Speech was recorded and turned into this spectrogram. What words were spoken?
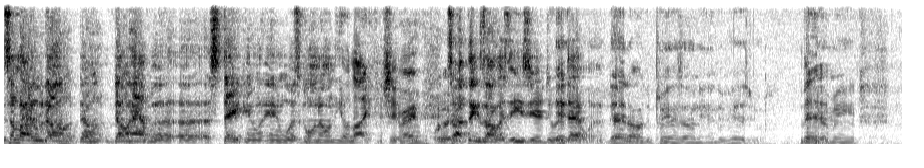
Somebody who don't don't don't have a, a, stake in, in what's going on in your life and shit right? Well, so i think it's always easier to do it, that way. That all depends on the individual. Yeah. You know what I mean,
